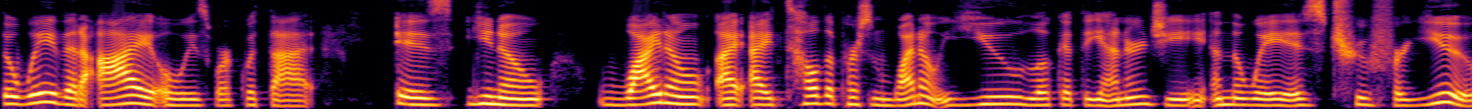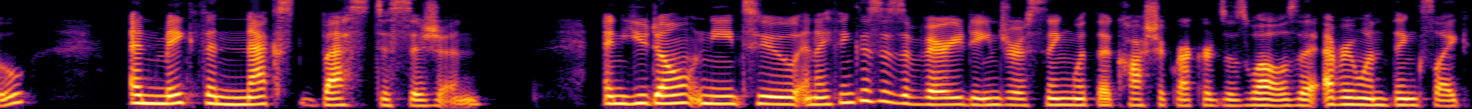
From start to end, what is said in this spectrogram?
the way that I always work with that is, you know, why don't I, I tell the person, why don't you look at the energy and the way is true for you and make the next best decision? And you don't need to, and I think this is a very dangerous thing with the Akashic records as well, is that everyone thinks like,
